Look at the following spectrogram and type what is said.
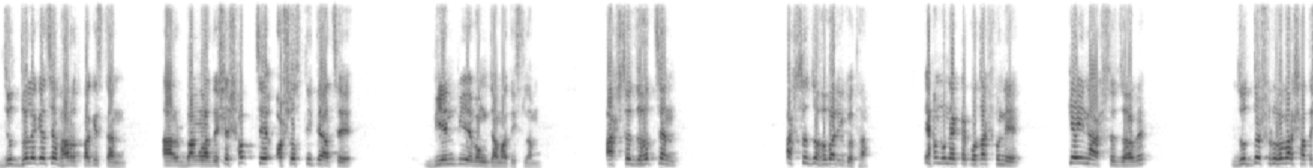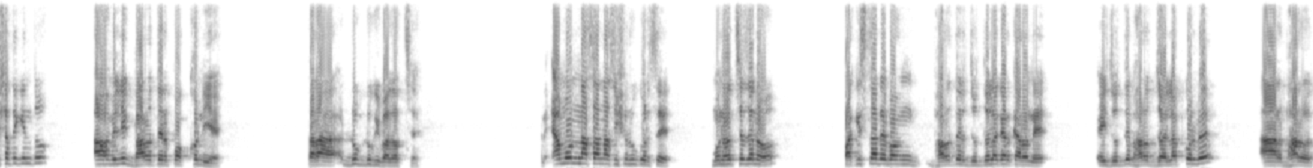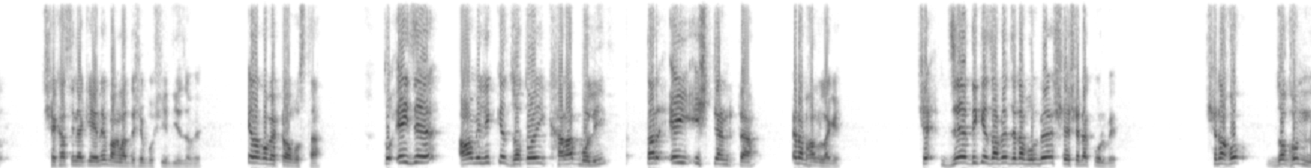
যুদ্ধ লেগেছে ভারত, পাকিস্তান। আর বাংলাদেশে সবচেয়ে অস্বস্তিতে আছে বিএনপি এবং জামাত ইসলাম। আশ্চর্য হচ্ছেন? আশ্চর্য হবারই কথা। এমন একটা কথা শুনে কেই না আশ্চর্য হবে? যুদ্ধ শুরু হবার সাথে সাথে কিন্তু আওয়ামী লীগ ভারতের পক্ষ নিয়ে তারা ডুগডুগি বাজাচ্ছে। মানে এমন নাচানাচি শুরু করছে, মনে হচ্ছে যেন পাকিস্তান এবং ভারতের যুদ্ধ লাগার কারণে এই যুদ্ধে ভারত জয়লাভ করবে আর ভারত শেখ হাসিনাকে এনে বাংলাদেশে বসিয়ে দিয়ে যাবে। এরকম একটা অবস্থা। তো এই যে আওয়ামী লীগকে যতই খারাপ বলি, তার এই স্ট্যান্ডটা এটা ভালো লাগে। সে যে দিকে যাবে, যেটা বলবে, সে সেটা করবে। সেটা হোক জঘন্য।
